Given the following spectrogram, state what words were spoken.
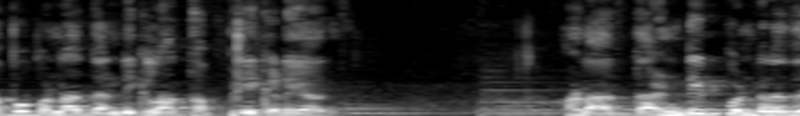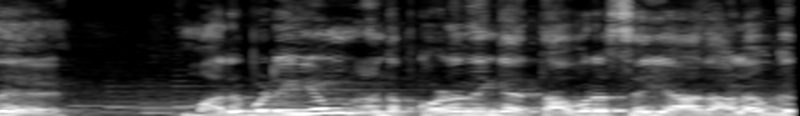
தப்பு பண்ணால் தண்டிக்கலாம் தப்பே கிடையாது. ஆனால் தண்டிப்புன்றது மறுபடியும் அந்த குழந்தைங்க தவறு செய்யாத அளவுக்கு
